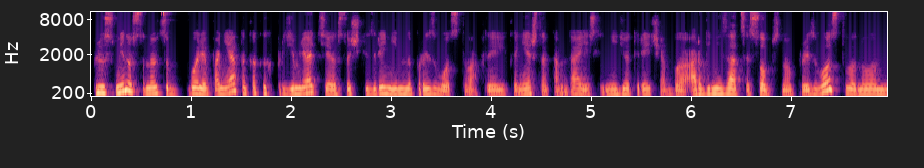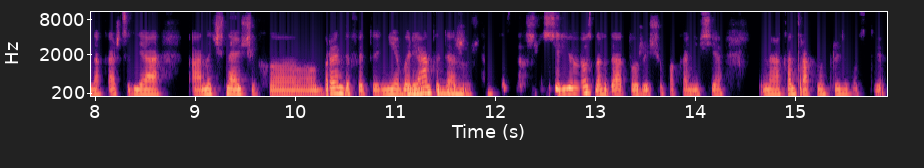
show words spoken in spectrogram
плюс-минус становится более понятно, как их приземлять э, с точки зрения именно производства. И, конечно, там, да, если не идет речь об организации собственного производства, но, мне кажется, для а, начинающих а, брендов это не варианты, да, даже достаточно серьезных, да, тоже еще пока не все на контрактном производстве.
